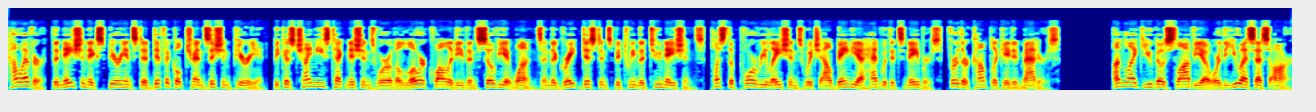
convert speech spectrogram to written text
However, the nation experienced a difficult transition period, because Chinese technicians were of a lower quality than Soviet ones and the great distance between the two nations, plus the poor relations which Albania had with its neighbors, further complicated matters. Unlike Yugoslavia or the USSR,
